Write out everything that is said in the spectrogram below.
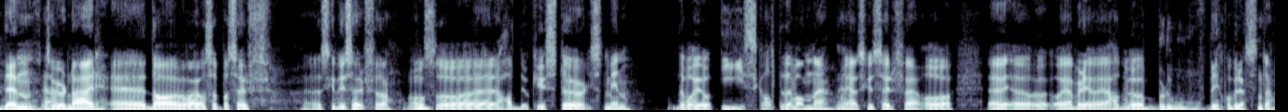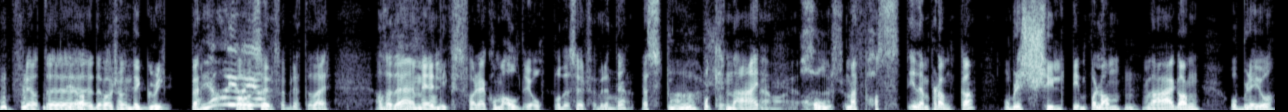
den Ja. turen der, eh, da var jeg også på surf. Eh, Skulle de surfe, da. Mm. Og så eh, hadde jo ikke størrelsen min. Det var jo iskaldt i det vannet, og jeg skulle surfe. Og, eh, og jeg, ble, jeg hadde jo blodig på brøstet, fordi at det, Ja. det var sånn det grippet Ja, på surfebrettet der. Altså Det er mer livsfarlig. Jeg kom aldri opp på det surfebrettet. Jeg sto på knær, holdt meg fast i den planka og ble skylt inn på land Mm. hver gang. Og ble jo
